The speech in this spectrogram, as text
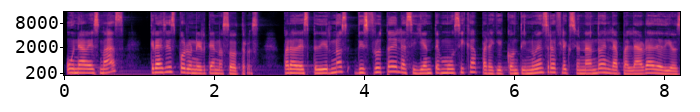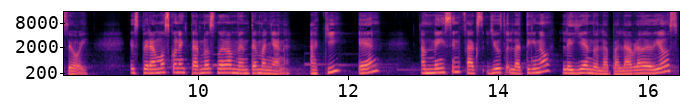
Una vez más, gracias por unirte a nosotros. Para despedirnos, disfruta de la siguiente música para que continúes reflexionando en la palabra de Dios de hoy. Esperamos conectarnos nuevamente mañana, aquí en Amazing Facts Youth Latino, leyendo la palabra de Dios,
